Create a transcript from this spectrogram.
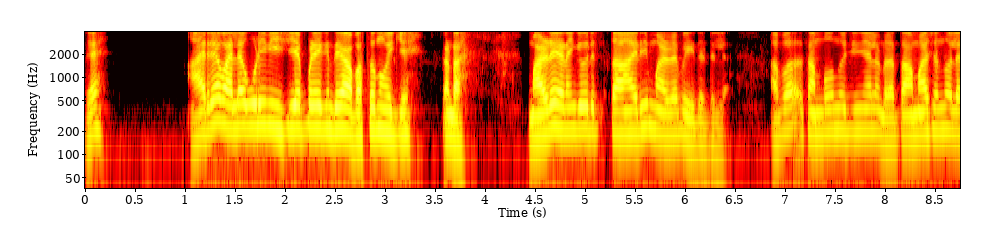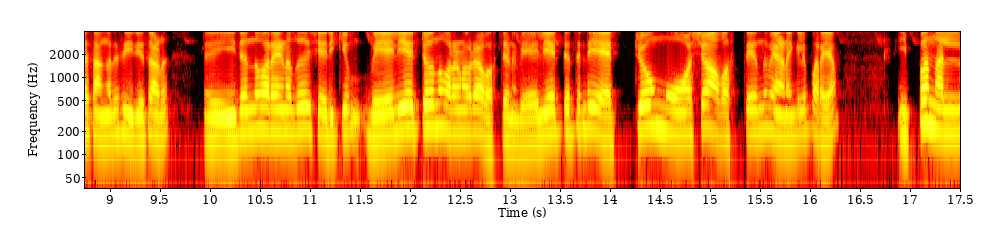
ഏ? അര വല കൂടി വീശിയപ്പോഴേക്കും ദേ അവസ്ഥ നോക്കിയേ. കണ്ട? മഴയാണെങ്കിൽ ഒരു താരി മഴ പെയ്തിട്ടില്ല. അപ്പോൾ സംഭവം എന്ന് വെച്ച് കഴിഞ്ഞാൽ തമാശ ഒന്നുമല്ല സംഗതി സീരിയസ് ആണ്. ഇതെന്ന് പറയണത് ശരിക്കും വേലിയേറ്റം എന്ന് പറയുന്ന ഒരു അവസ്ഥയാണ്. വേലിയേറ്റത്തിന്റെ ഏറ്റവും മോശം അവസ്ഥയെന്ന് വേണമെങ്കിൽ പറയാം. ഇപ്പം നല്ല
